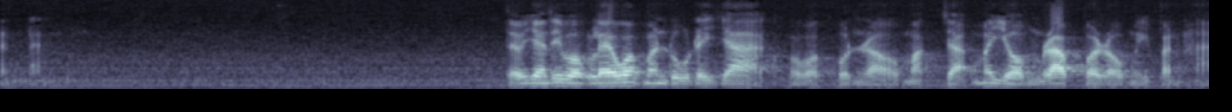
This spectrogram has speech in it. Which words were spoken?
นั้นๆ แต่อย่างที่บอกแล้วว่ามันดูได้ยาก เพราะว่าคนเรามักจะไม่ยอมรับว่าเรามีปัญหา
